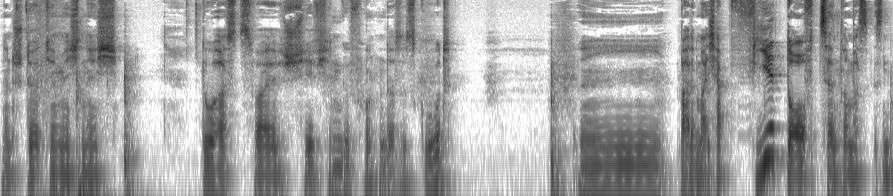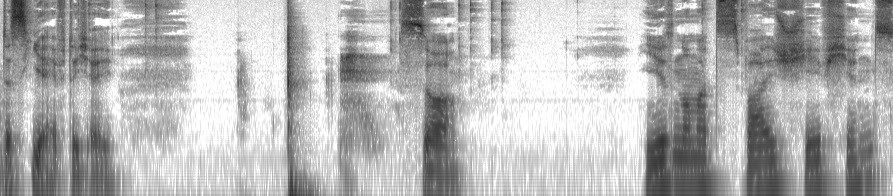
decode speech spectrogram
Dann stört ihr mich nicht. Du hast zwei Schäfchen gefunden, das ist gut. Äh, warte mal, ich habe vier Dorfzentren. Was ist denn das hier heftig, ey? So. Hier sind nochmal zwei Schäfchens.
